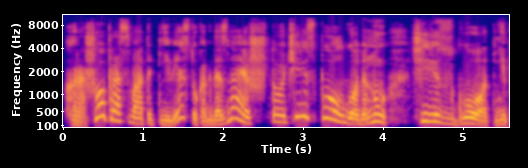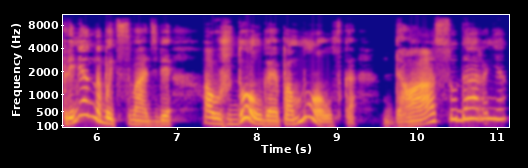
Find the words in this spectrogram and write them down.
Хорошо просватать невесту, когда знаешь, что через полгода, ну, через год непременно быть свадьбе, а уж долгая помолвка. Да, сударыня, —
